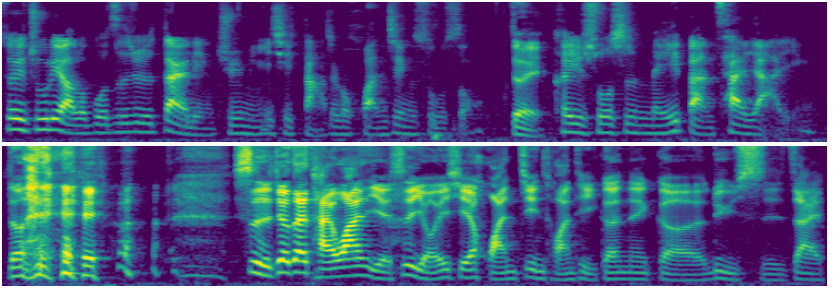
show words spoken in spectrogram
所以，茱莉亚·罗伯兹就是带领居民一起打这个环境诉讼，对，可以说是美版蔡雅莹。对，是就在台湾也是有一些环境团体跟那个律师在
